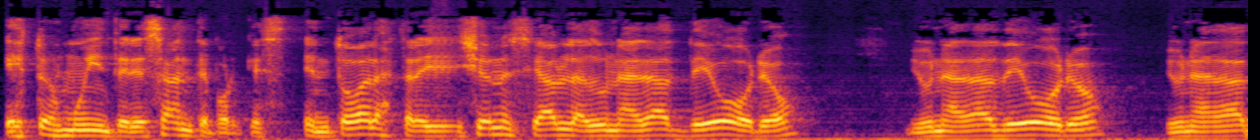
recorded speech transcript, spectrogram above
esto es muy interesante porque en todas las tradiciones se habla de una edad de oro, de una edad de oro, de una edad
